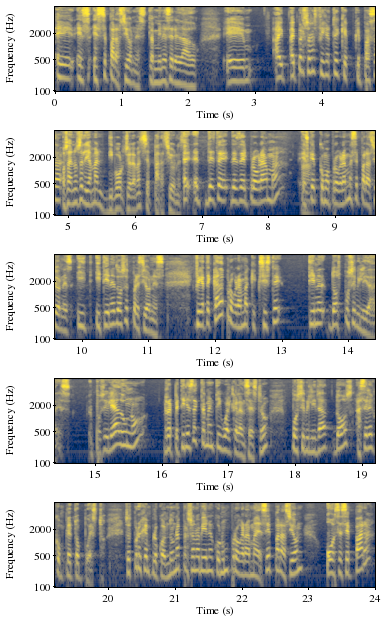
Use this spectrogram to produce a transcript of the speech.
es, es separaciones, también es heredado. Eh, hay, hay personas, fíjate, que, que pasa... o sea, no se le llaman divorcio, le llaman separaciones. Desde, desde el programa, es Ah. que como programa de separaciones, y, y tiene dos expresiones. Fíjate, cada programa que existe tiene dos posibilidades. Posibilidad uno, repetir exactamente igual que el ancestro. Posibilidad dos, hacer el completo opuesto. Entonces, por ejemplo, cuando una persona viene con un programa de separación, o se separa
